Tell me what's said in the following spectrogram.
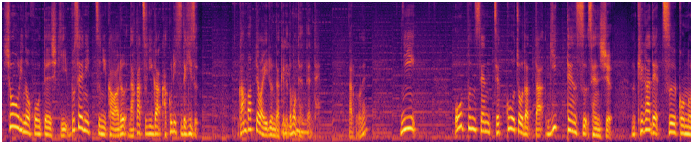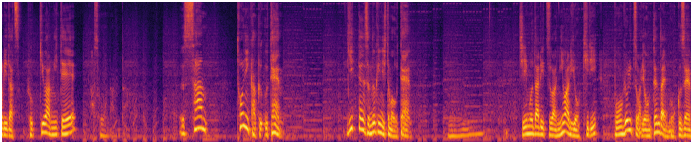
勝利の方程式ブセニッツに代わる中継ぎが確立できず頑張ってはいるんだけれども、点々点なるほどね。2オープン戦絶好調だったギッテンス選手。怪我で痛恨の離脱。復帰は未定。あそうなんだ。3とにかく打てん。ギッテンス抜きにしても打てん。チーム打率は2割を切り防御率は4点台目前。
